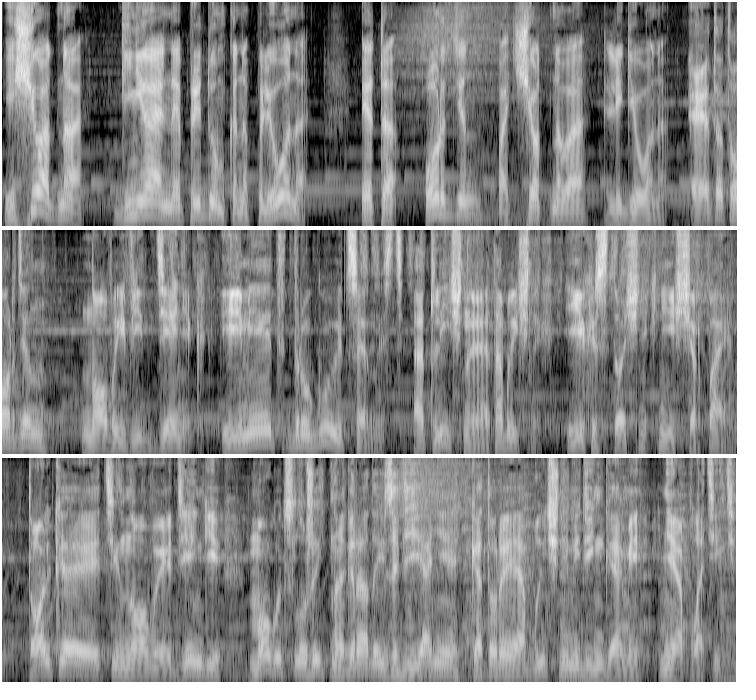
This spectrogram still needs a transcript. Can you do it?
Еще одна гениальная придумка Наполеона – это Орден Почетного Легиона. Этот орден новый вид денег и имеет другую ценность, отличную от обычных. Их источник неисчерпаем. Только эти новые деньги могут служить наградой за деяния, которые обычными деньгами не оплатить.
